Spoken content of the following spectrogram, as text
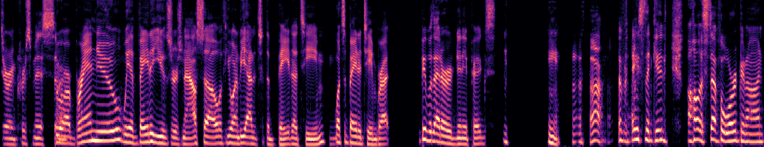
during Christmas. So our brand new, we have beta users now. So if you want to be added to the beta team, what's a beta team, Brett? people that are guinea pigs, basically get all the stuff we're working on.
